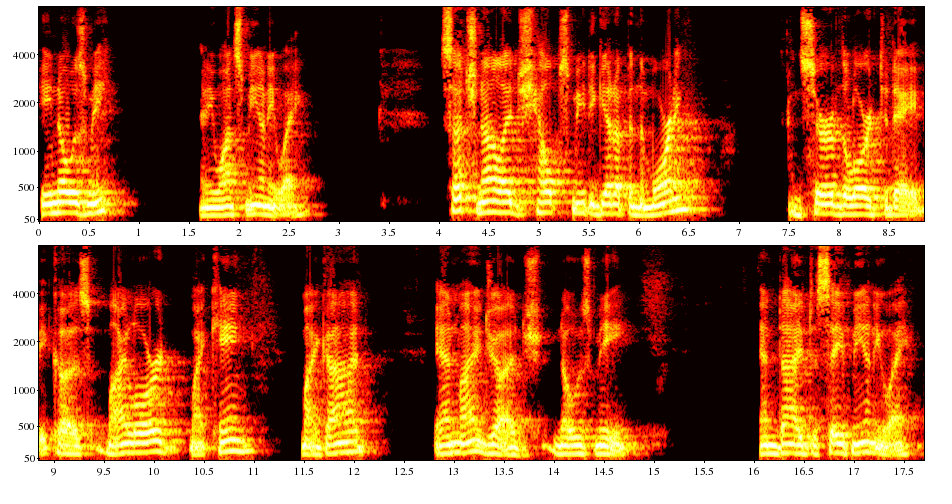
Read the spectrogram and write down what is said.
He knows me, and he wants me anyway. Such knowledge helps me to get up in the morning and serve the Lord today because my Lord, my King, my God, and my Judge knows me and died to save me anyway.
